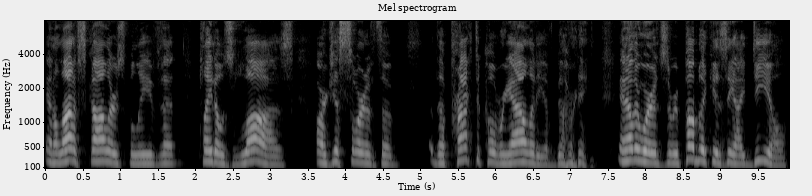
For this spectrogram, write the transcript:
And a lot of scholars believe that Plato's laws are just sort of the, the practical reality of governing. In other words, the republic is the ideal,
